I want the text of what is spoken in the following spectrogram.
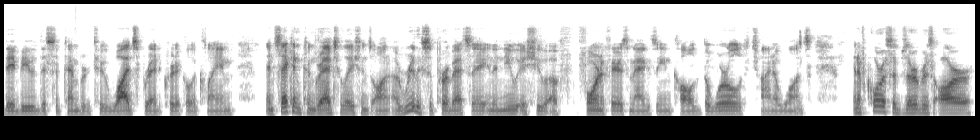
debuted this September to widespread critical acclaim. And second, congratulations on a really superb essay in the new issue of Foreign Affairs magazine called The World China Wants. And of course, observers are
